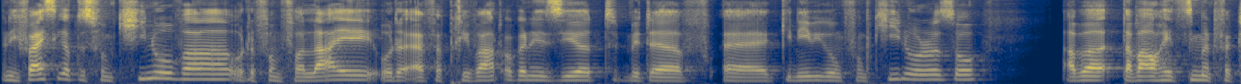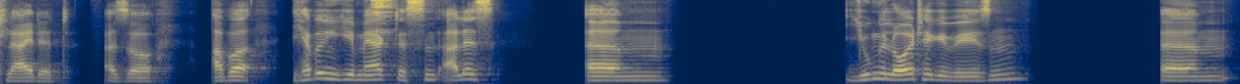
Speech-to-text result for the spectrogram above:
Und ich weiß nicht, ob das vom Kino war oder vom Verleih oder einfach privat organisiert mit der äh, Genehmigung vom Kino oder so. Aber da war auch jetzt niemand verkleidet. Also aber ich habe irgendwie gemerkt, das sind alles ähm, junge Leute gewesen, ähm,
